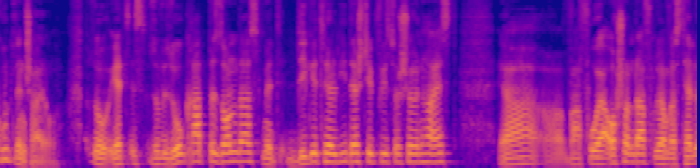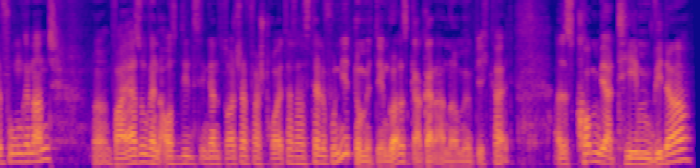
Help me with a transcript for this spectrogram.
guten Entscheidungen. So, jetzt ist sowieso gerade besonders mit Digital Leadership, wie es so schön heißt. Ja, war vorher auch schon da. Früher haben wir es Telefon genannt. Ne? War ja so, wenn Außendienst in ganz Deutschland verstreut hast, hast du telefoniert nur mit dem. Du hattest gar keine andere Möglichkeit. Also es kommen ja Themen wieder.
